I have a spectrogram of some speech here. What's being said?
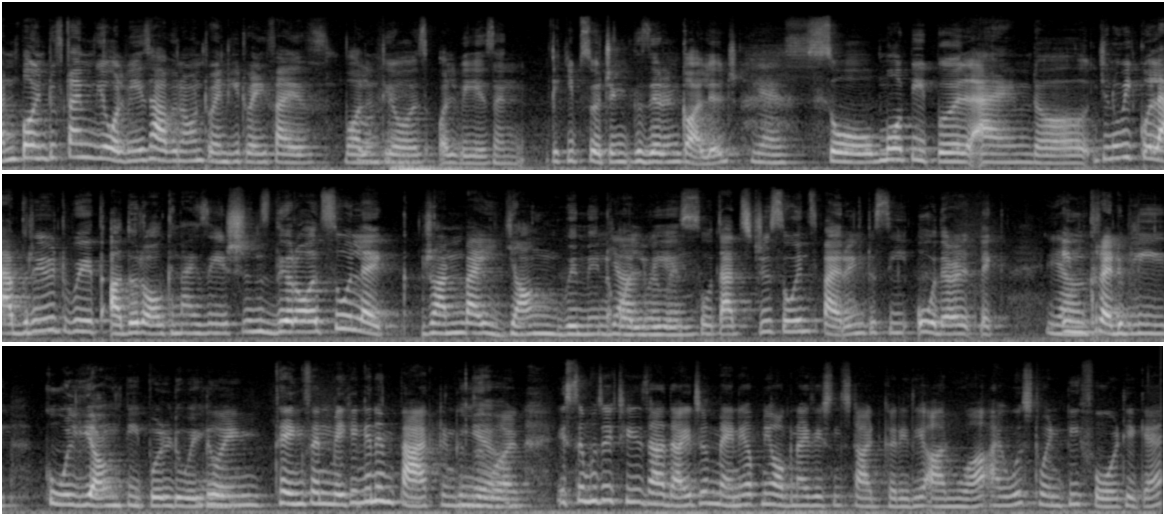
one point of time, we always have around 20, 25 volunteers always, and they keep switching because they're in college. yes. So more people, and uh, you know, we collaborate with other organizations. They're also like run by young women Young always. women. So that's just so inspiring to see. Oh, they're like Yeah. incredibly cool young people doing doing things and making an impact into yeah. the world. इससे मुझे एक चीज़ याद आई जब मैंने अपनी ऑर्गेनाइजेशन स्टार्ट करी थी आरमुआ आई वॉज़ ट्वेंटी फोर ठीक है?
